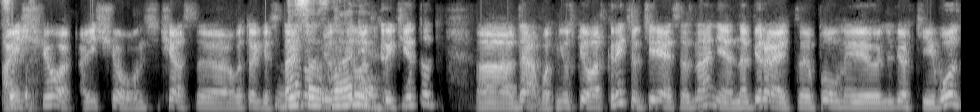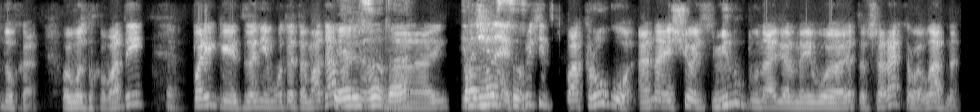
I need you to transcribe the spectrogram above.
А еще, а еще он сейчас э, в итоге вставил, не успел открыть этот, э, да, вот не успел открыть, он теряет сознание, набирает э, полные легкие воздуха, ой, воздуха воды, прыгает за ним вот эта мадам, Эльза, да. э, и начинает крутиться по кругу, она еще минуту, наверное, его этот шарахова, ладно,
